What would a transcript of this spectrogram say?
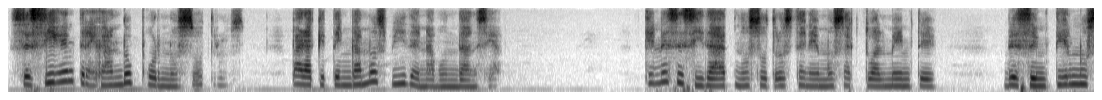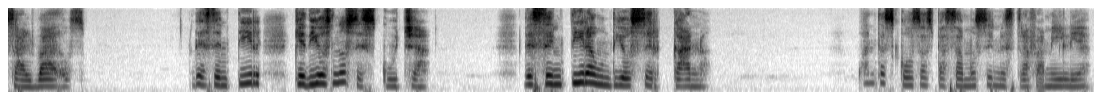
se sigue entregando por nosotros para que tengamos vida en abundancia. ¿Qué necesidad nosotros tenemos actualmente de sentirnos salvados, de sentir que Dios nos escucha, de sentir a un Dios cercano? ¿Cuántas cosas pasamos en nuestra familia?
